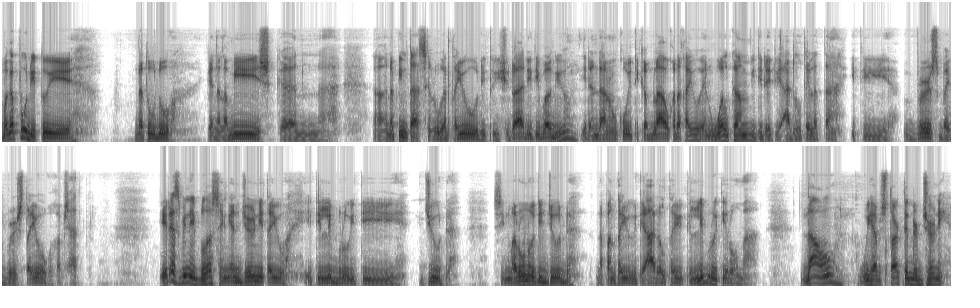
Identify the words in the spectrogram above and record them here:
Baga po dito'y natudo, kan alamis, kan uh, uh, napintas nga lugar tayo dito'y syudad, iti Bagyo. Idandanon ko iti kablaw kada kayo and welcome iti dito adult tayo lata, iti verse by verse tayo kakapsat. It has been a blessing and journey tayo iti libro iti Jude. Sin maruno iti Jude, napantayo iti adult tayo iti libro iti Roma. Now, we have started our journey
